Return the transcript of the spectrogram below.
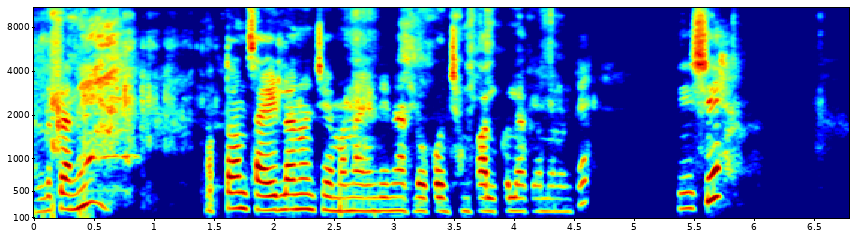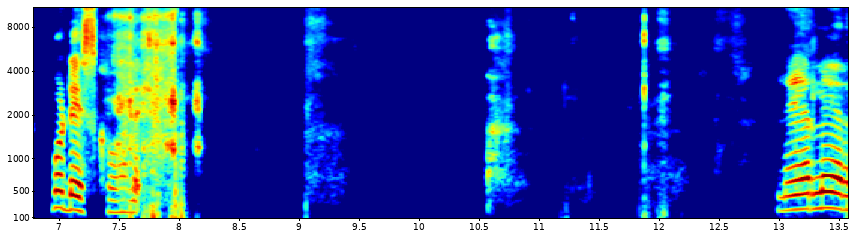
అందుకని మొత్తం సైడ్ల నుంచి ఏమన్నా ఎండినట్లు కొంచెం పలుకులాగా ఏమైనా ఉంటే తీసి బొడ్డేసుకోవాలి. లేయర్ లేయర్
